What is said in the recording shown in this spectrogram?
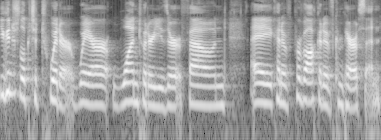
You can just look to Twitter, where one Twitter user found a kind of provocative comparison.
